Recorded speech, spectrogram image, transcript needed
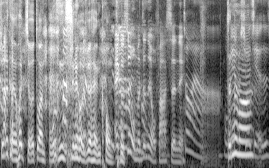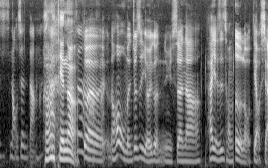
就是可能会折断脖子之类，我觉得很恐怖。哎，可是我们真的有发生哎，对啊，真的吗？学姐是脑震荡。啊！天哪！对，然后我们就是有一个女生啊，她也是从二楼掉下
